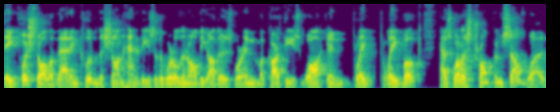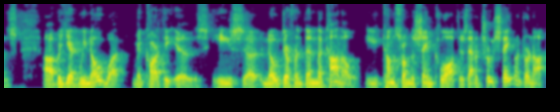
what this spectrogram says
They pushed all of that, including the Sean Hannitys of the world and all the others were in McCarthy's watch and play playbook, as well as Trump himself was. Uh, but yet we know what McCarthy is. He's uh, no different than McConnell. He comes from the same cloth. Is that a true statement or not?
